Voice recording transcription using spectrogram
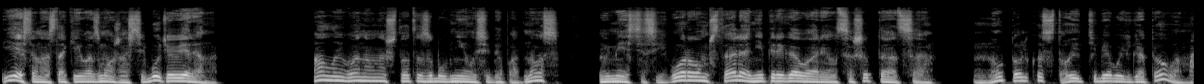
Есть у нас такие возможности, будь уверен». Алла Ивановна что-то забубнила себе под нос. Вместе с Егоровым стали они переговариваться, шептаться. «Ну, только стоит тебе быть готовым».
